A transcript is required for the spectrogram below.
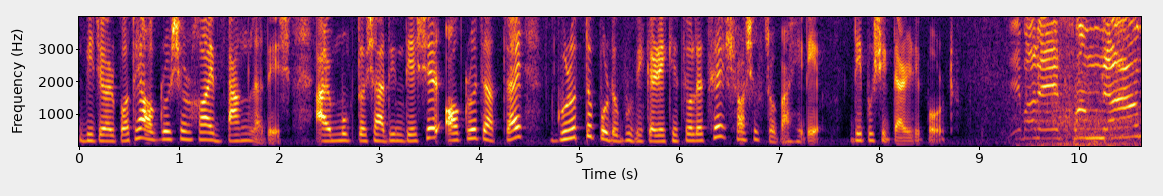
বিজয়ের পথে অগ্রসর হয় বাংলাদেশ। আর মুক্ত স্বাধীন দেশের অগ্রযাত্রায় গুরুত্বপূর্ণ ভূমিকা রেখে চলেছে সশস্ত্র বাহিনী। দীপু শিকদারের রিপোর্ট। এবারের সংগ্রাম,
